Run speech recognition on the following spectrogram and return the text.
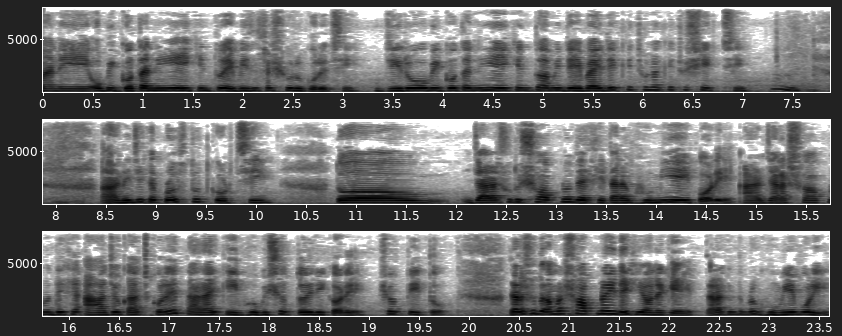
মানে অভিজ্ঞতা নিয়েই কিন্তু এই বিজনেসটা শুরু করেছি। জিরো অভিজ্ঞতা নিয়েই কিন্তু আমি ডে বাই ডে কিছু না কিছু শিখছি। আর নিজেকে প্রস্তুত করছি। তো, যারা শুধু স্বপ্ন দেখে তারা ঘুমিয়েই পড়ে, আর যারা স্বপ্ন দেখে আজও কাজ করে তারাই কি ভবিষ্যৎ তৈরি করে? সত্যিই তো। যারা শুধু আমরা স্বপ্নই দেখি অনেকে, তারা কিন্তু আমরা ঘুমিয়ে পড়ি।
